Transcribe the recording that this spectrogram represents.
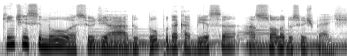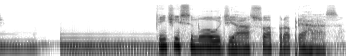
Quem te ensinou a se odiar do topo da cabeça à sola dos seus pés? Quem te ensinou a odiar a sua própria raça?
